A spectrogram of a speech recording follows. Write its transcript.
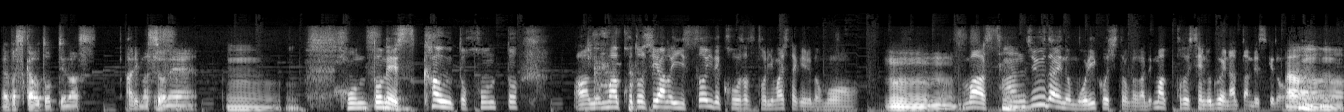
やっぱスカウトっていうのはありますよね。うん。ほんとね、スカウト、ほんと、あの、まあ、今年、あの、急いで考察取りましたけれども、うんうんうん。まあ、30代の森越とかがで、まあ、今年戦力外になったんですけど、あ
